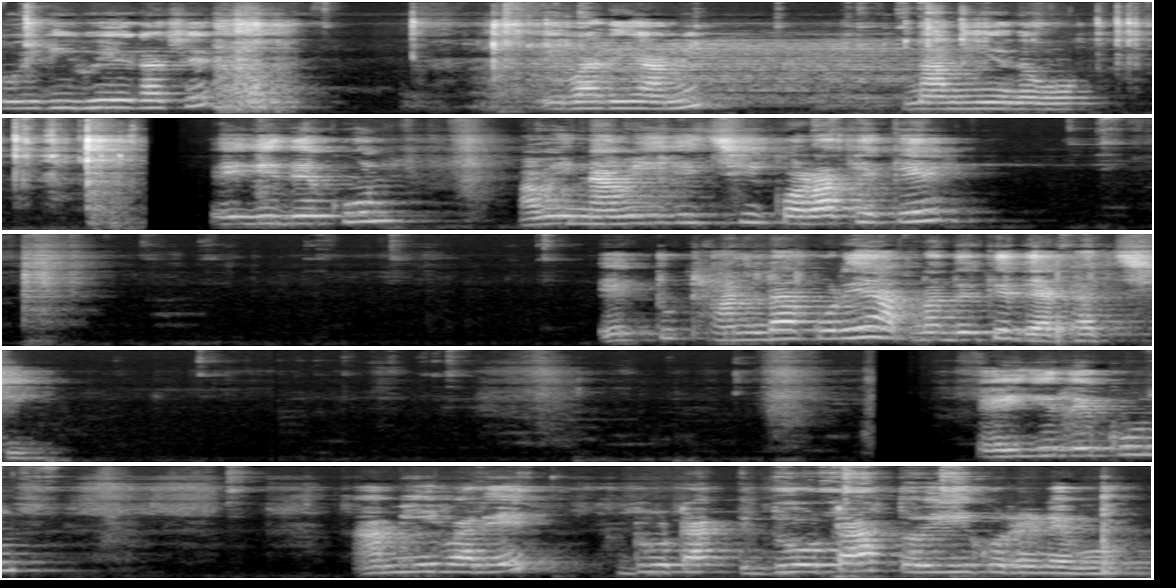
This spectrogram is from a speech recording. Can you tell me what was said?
তৈরি হয়ে গেছে। এবারে আমি নামিয়ে দেব এই যে দেখুন, আমি নামিয়ে দিচ্ছি কড়া থেকে। একটু ঠান্ডা করে আপনাদেরকে দেখাচ্ছি। এই যে দেখুন আমি এবারে ডোটা ডোটা তৈরি করে নেব।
